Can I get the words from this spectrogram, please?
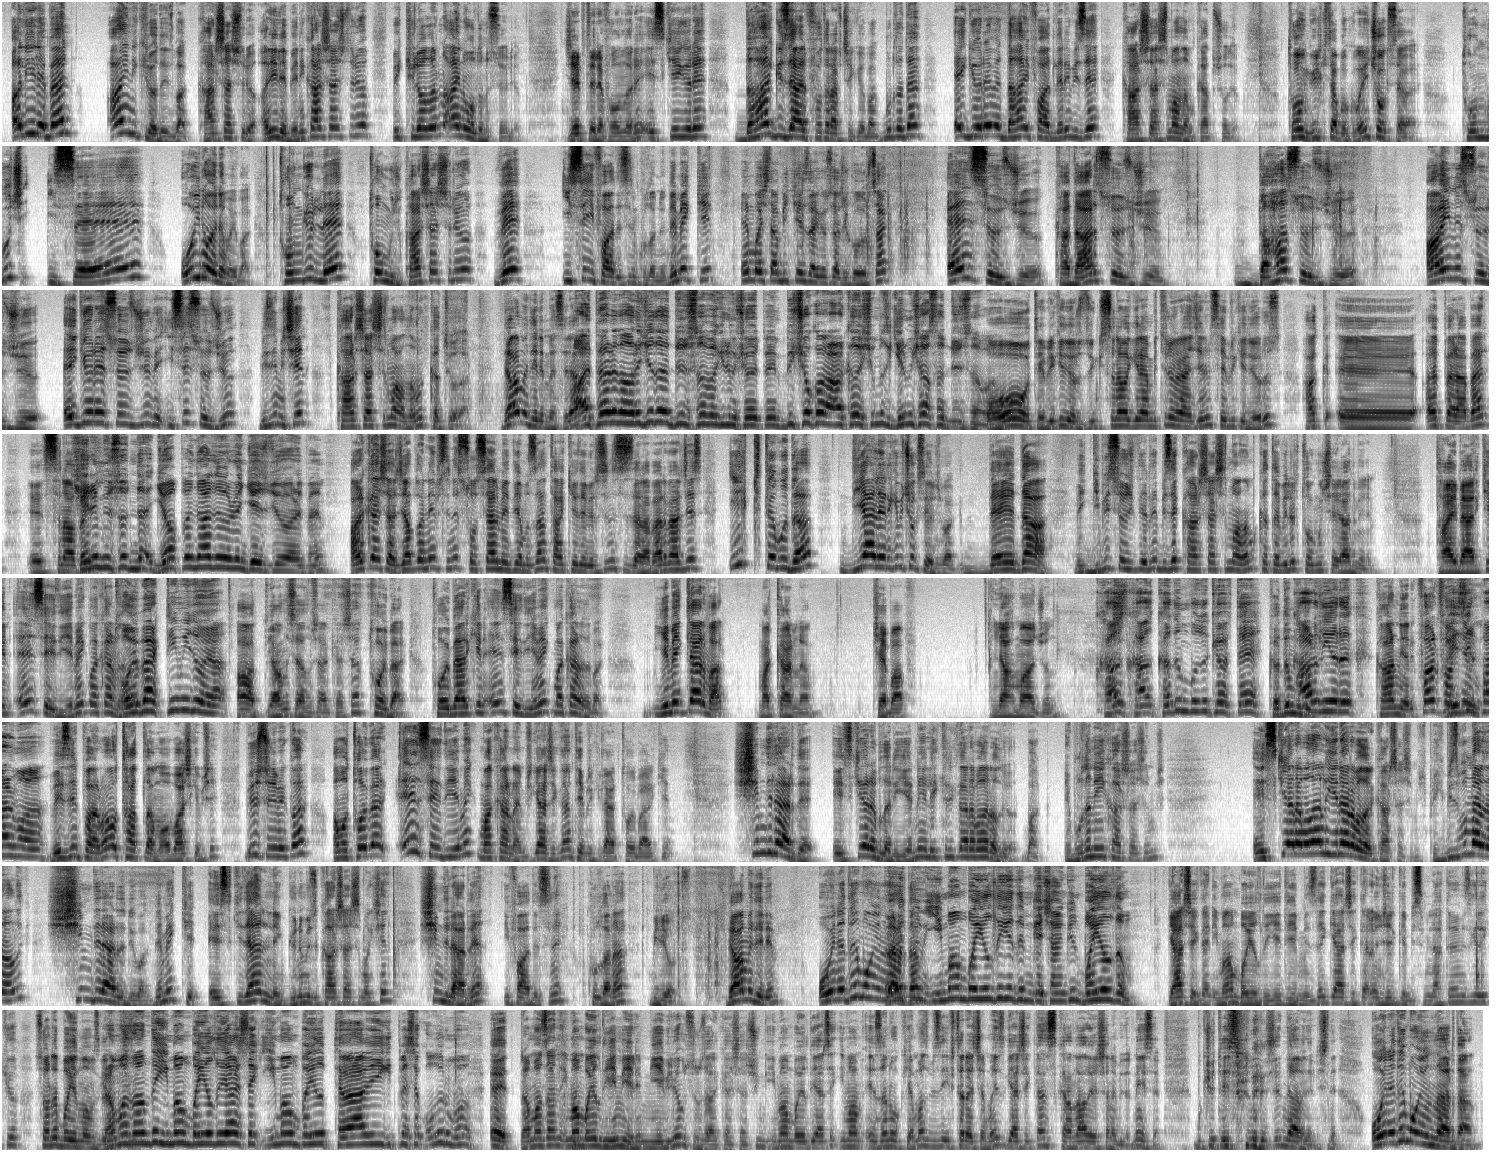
Ali ile ben aynı kilodayız. Bak karşılaştırıyor. Ali ile beni karşılaştırıyor ve kiloların aynı olduğunu söylüyor. Cep telefonları eskiye göre daha güzel fotoğraf çekiyor. Bak burada da e göre ve daha ifadeleri bize karşılaştırma anlamı katmış oluyor. Tongül kitap okumayı çok sever. Tonguç ise oyun oynamayı bak. Tongül'le Tonguç'u karşılaştırıyor ve ise ifadesini kullanıyor. Demek ki en baştan bir kez daha gösterecek olursak en sözcüğü, kadar sözcüğü, daha sözcüğü, aynı sözcüğü, e göre sözcüğü ve ise sözcüğü bizim için karşılaştırma anlamı katıyorlar. Devam edelim mesela. Alperen Arıcı da dün sınava girmiş öğretmenim. Birçok arkadaşımız girmiş aslında dün sınava. Oo tebrik ediyoruz. Dünkü sınava giren bütün öğrencilerimizi tebrik ediyoruz. Hak eee, hep beraber eee, sınavda... Kerim Yusuf ne- cevapları nereden öğreneceğiz diyor öğretmenim. Arkadaşlar cevapların hepsini sosyal medyamızdan takip edebilirsiniz. Sizlere haber vereceğiz. İlk kitabı da diğerleri gibi çok seviyoruz. Bak D'da ve gibi sözcükleri de bize karşılaştırma anlamı katabilir Tonguç Şelali benim. Tayberk'in en sevdiği yemek makarnadır. Toyberk değil miydi o ya? Aa, yanlış yazmış arkadaşlar. Toyberk. Toyberk'in en sevdiği yemek makarnadır bak. Yemekler var. Makarna, kebap, lahmacun, Ka- ka- kadın budu köfte, Kadın budu karnıyarık, karnıyarık. Farklı farklı vezir yemek- parmağı. Vezir parmağı o tatlı ama o başka bir şey. Bir sürü yemek var ama Toyberk en sevdiği yemek makarnaymış. Gerçekten tebrikler Toyberk'i. Şimdilerde eski arabaları yerine elektrikli arabalar alıyor. Bak e burada neyi karşılaştırmış? Eski arabalarla yeni arabaları karşılaştırmış. Peki biz bunlardan aldık? Şimdilerde diyor bak. Demek ki eskidenle günümüzü karşılaştırmak için şimdilerde ifadesini kullanabiliyoruz. Devam edelim. Oynadığım oyunlardan... Öğretmenim iman bayıldı yedim geçen gün bayıldım. Gerçekten imam bayıldı yediğimizde gerçekten öncelikle Bismillah dememiz gerekiyor. Sonra da bayılmamız gerekiyor. Ramazan'da iman bayıldı yersek iman bayılıp teravihe gitmesek olur mu? Evet Ramazan'da imam bayıldı yemeyelim. Niye biliyor musunuz arkadaşlar? Çünkü imam bayıldı yersek imam ezanı okuyamaz. Biz de iftar açamayız. Gerçekten skandal yaşanabilir. Neyse bu kötü espriler için devam edelim. Şimdi oynadığım oyunlardan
